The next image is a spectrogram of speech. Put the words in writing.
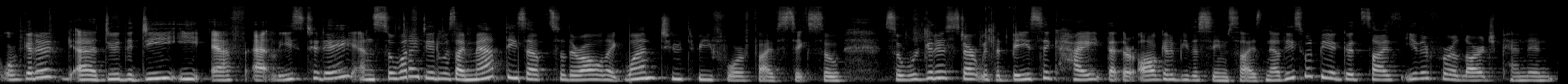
we're going to uh, do the D, E, F at least today. And so what I did was I mapped these out so they're all like one, two, three, four, five, six. So, so we're going to start with the basic height that they're all going to be the same size. Now these would be a good size either for a large pendant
